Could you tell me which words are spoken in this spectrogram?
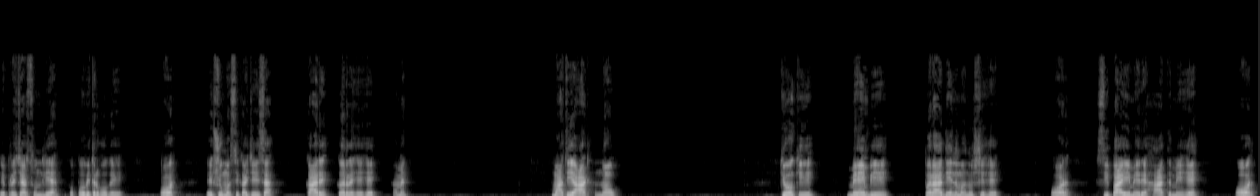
ये प्रचार सुन लिया, वो पवित्र हो गए और यीशु मसीह का जैसा कार्य कर रहे हैं हमें माथी आठ, नौ। क्योंकि मैं भी पराधीन मनुष्य है और सिपाही मेरे हाथ में है और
